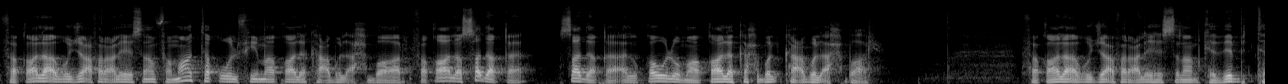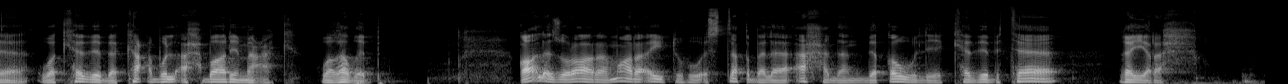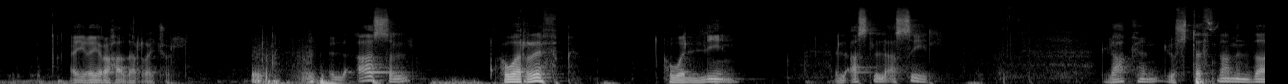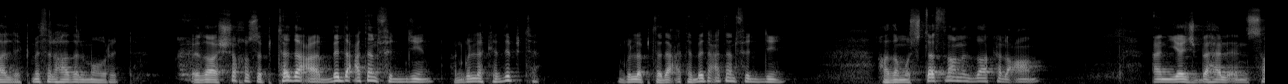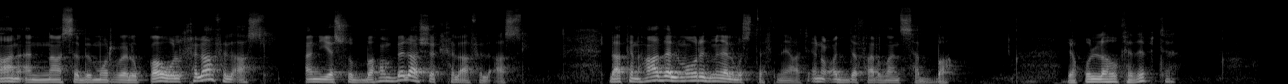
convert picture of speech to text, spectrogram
فقال أبو جعفر عليه السلام فما تقول فيما قال كعب الأحبار؟ فقال صدق صدق القول ما قال كعب الأحبار. فقال أبو جعفر عليه السلام كذبت وكذب كعب الأحبار معك وغضب. قال زرارة ما رأيته استقبل أحدا بقول كذبت غيره. أي غير هذا الرجل. الأصل هو الرفق هو اللين. الأصل الأصيل. لكن يستثنى من ذلك مثل هذا المورد. إذا شخص ابتدع بدعة في الدين فنقول له كذبت. نقول له ابتدعت بدعة في الدين. هذا مستثنى من ذاك العام. أن يجبه الإنسان الناس بمر القول خلاف الأصل أن يسبهم بلا شك خلاف الأصل. لكن هذا المورد من المستثنيات إن عد فرضا سبا يقول له كذبت.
